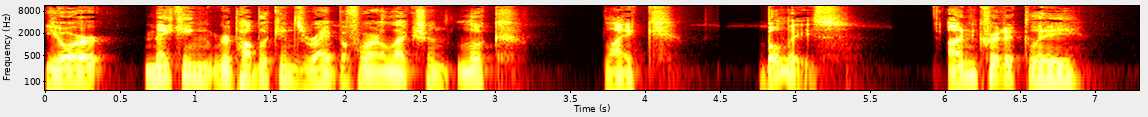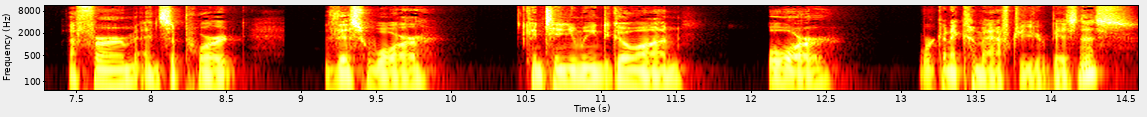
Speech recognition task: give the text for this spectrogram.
you're making Republicans right before an election look like bullies, uncritically affirm and support this war continuing to go on, or we're going to come after your business?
